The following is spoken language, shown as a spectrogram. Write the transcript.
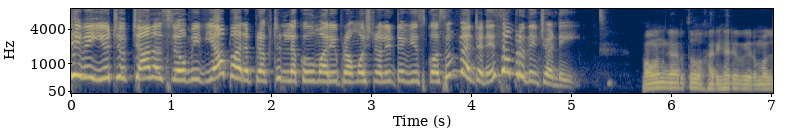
టీవీ యూట్యూబ్ ఛానల్స్లో మీ వ్యాపార ప్రకటనలకు మరియు ప్రమోషనల్ ఇంటర్వ్యూస్ కోసం వెంటనే సంప్రదించండి. పవన్ గారితో హరిహర విరమల్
